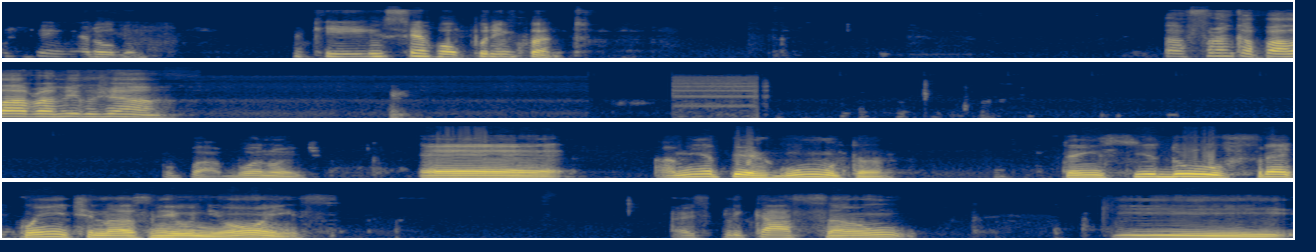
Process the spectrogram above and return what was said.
Ok, Haroldo. Aqui encerrou por enquanto. Tá franca a palavra, amigo Jean. Opa, boa noite. É, a minha pergunta tem sido frequente nas reuniões a explicação que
